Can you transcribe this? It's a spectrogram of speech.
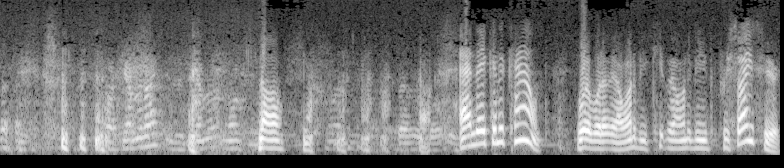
What, Yemenite? Is it Yemenite? More- No, no, no. And they can account. What, what, I want to be I want to be precise here.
